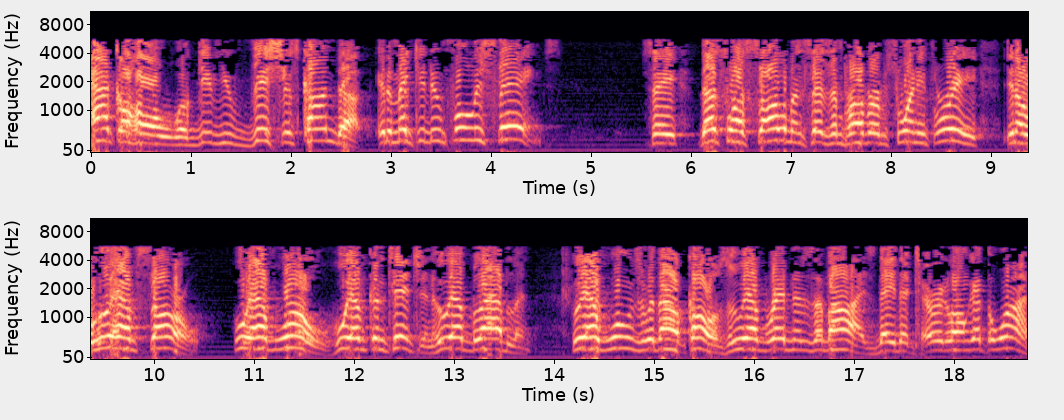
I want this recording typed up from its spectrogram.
alcohol will give you vicious conduct. It'll make you do foolish things. See, that's why Solomon says in Proverbs 23, you know, who have sorrow? Who have woe, who have contention, who have blabbling, who have wounds without cause, who have redness of eyes, they that tarry long at the wine,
